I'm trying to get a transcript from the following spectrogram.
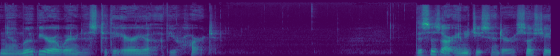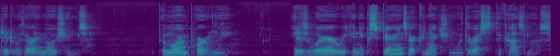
Now move your awareness to the area of your heart. This is our energy center associated with our emotions, but more importantly, it is where we can experience our connection with the rest of the cosmos.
